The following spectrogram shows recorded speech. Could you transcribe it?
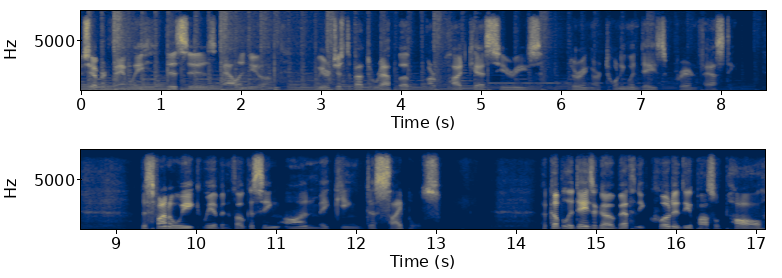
Good Shepherd family. This is Alan Young. We are just about to wrap up our podcast series during our 21 days of prayer and fasting. This final week, we have been focusing on making disciples. A couple of days ago, Bethany quoted the Apostle Paul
